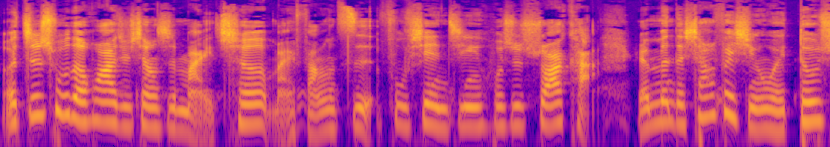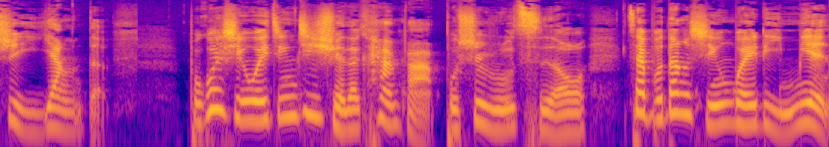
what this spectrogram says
而支出的话，就像是买车、买房子、付现金或是刷卡，人们的消费行为都是一样的。不过，行为经济学的看法不是如此哦。在不当行为里面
